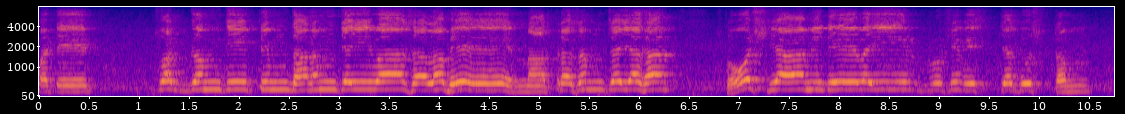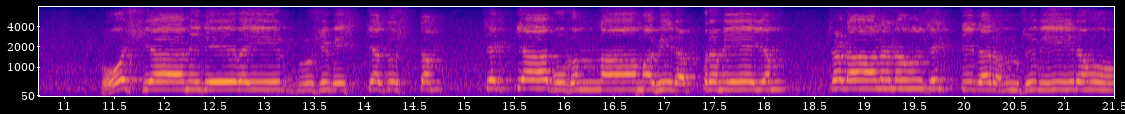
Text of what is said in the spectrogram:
पठेत् स्वर्गं कीर्तिं धनं चैव सलभेन्नात्र संशयः। स्तोष्यामि देवैर्ऋषिभिश्च दुष्टं। स्तोष्यामि देवैर्ऋषिभिश्च दुष्टं। शक्यागुहं नामभिरप्रमेयं। षडाननं शक्तिधरं सुवीरं।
